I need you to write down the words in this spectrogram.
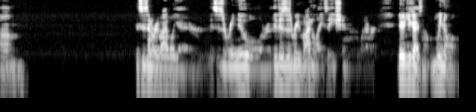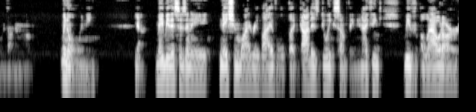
Um, this isn't a revival yet, or this is a renewal, or this is revitalization, or whatever. Dude, you guys know. We know what we're talking about. We know what we mean. Yeah, maybe this isn't a nationwide revival, but God is doing something. And I think we've allowed our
